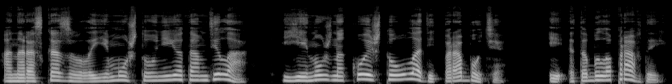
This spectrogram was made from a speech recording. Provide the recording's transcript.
Она рассказывала ему, что у нее там дела, и ей нужно кое-что уладить по работе. И это было правдой.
